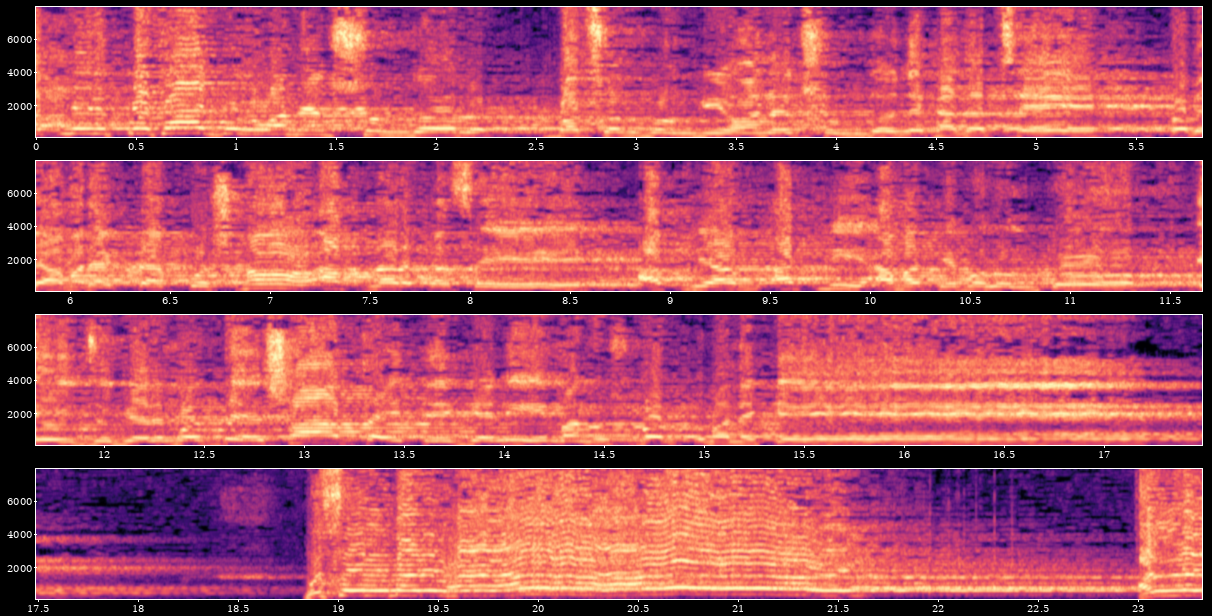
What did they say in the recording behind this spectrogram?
আপনার কথাগুলো অনেক সুন্দর বচন ভঙ্গি অনেক সুন্দর দেখা যাচ্ছে। তবে আমার একটা প্রশ্ন আপনার কাছে, আপনি আপনি আমাকে বলুন তো, এই যুগের মধ্যে সব চাইতে জ্ঞানী মানুষ বর্তমানে কে? মুসলমান ভাই আল্লাহ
